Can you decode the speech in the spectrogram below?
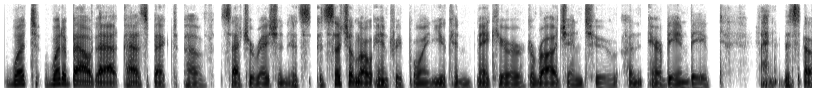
what what about that aspect of saturation? It's it's such a low entry point. You can make your garage into an Airbnb. So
